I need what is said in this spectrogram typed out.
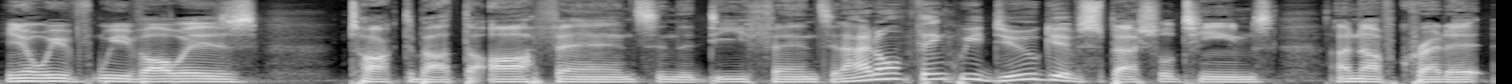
You know, we've we've always talked about the offense and the defense, and I don't think we do give special teams enough credit.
